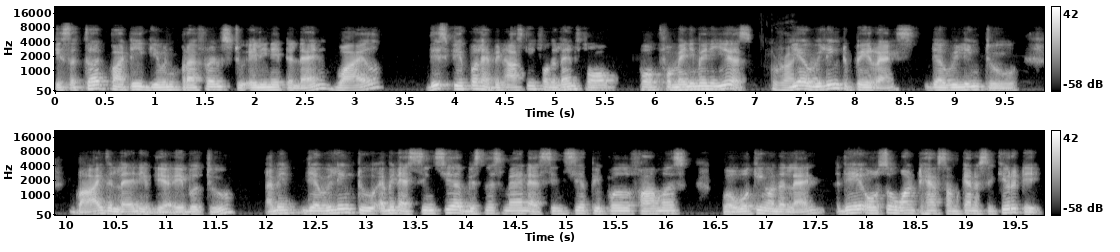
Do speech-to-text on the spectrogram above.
is a third party given preference to alienate the land while these people have been asking for the land for, for, for many, many years? Right. They are willing to pay rents. They are willing to buy the land if they are able to. I mean, they are willing to, I mean, as sincere businessmen, as sincere people, farmers who are working on the land, they also want to have some kind of security.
